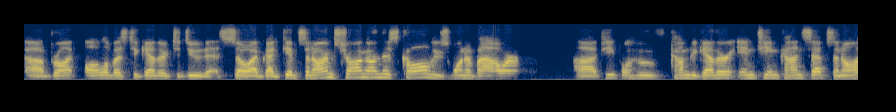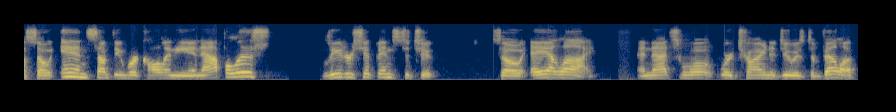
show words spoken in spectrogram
uh, brought all of us together to do this. So I've got Gibson Armstrong on this call, who's one of our uh, people who've come together in Team Concepts and also in something we're calling the Annapolis Leadership Institute. So ALI, and that's what we're trying to do is develop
